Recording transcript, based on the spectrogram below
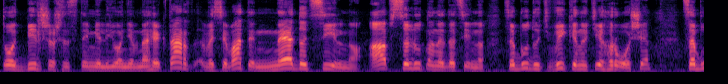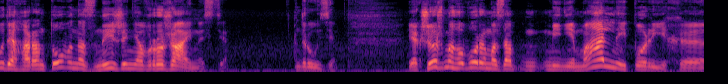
то більше 6 мільйонів на гектар висівати недоцільно, абсолютно недоцільно. Це будуть викинуті гроші, це буде гарантовано зниження врожайності. Друзі. Якщо ж ми говоримо за мінімальний поріг е,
